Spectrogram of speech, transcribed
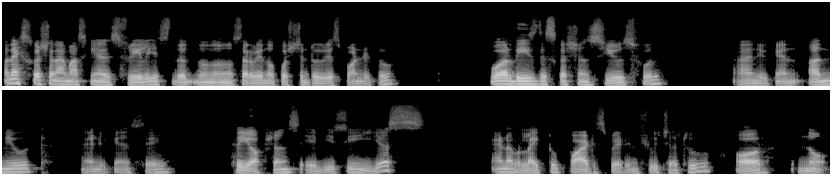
The next question I'm asking is freely, it's the no, no, no survey, no question to be responded to. Were these discussions useful? And you can unmute and you can say three options, A, B, C, yes. And I would like to participate in future too, or no.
